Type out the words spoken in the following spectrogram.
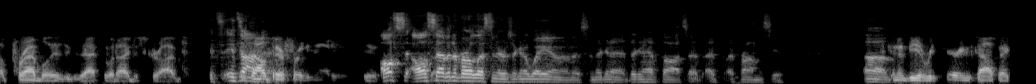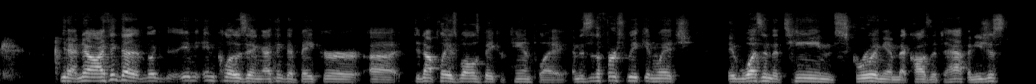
a parabola is exactly what I described. It's it's, it's out there. there for the audience too. All all seven of our listeners are going to weigh in on this, and they're gonna they're gonna have thoughts. I I, I promise you. Um, it's going to be a recurring topic. Yeah, no, I think that in, in closing, I think that Baker uh, did not play as well as Baker can play, and this is the first week in which it wasn't the team screwing him that caused it to happen. He just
